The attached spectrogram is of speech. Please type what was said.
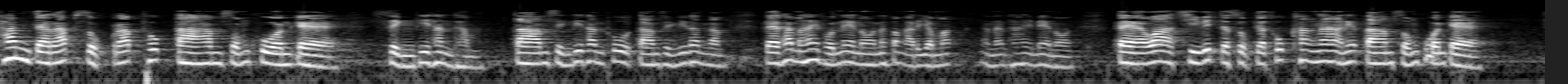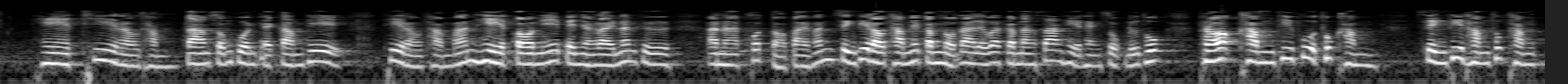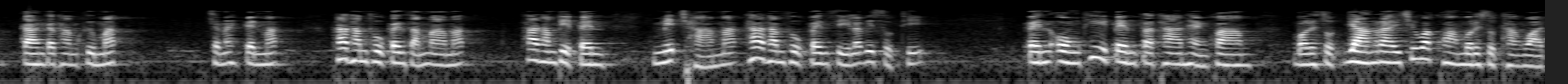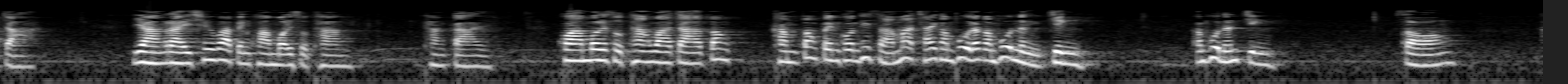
ท่านจะรับสุขรับทุกข์ตามสมควรแก่สิ่งที่ท่านทำตามสิ่งที่ท่านพูดตามสิ่งที่ท่านทำแต่ถ้ามันให้ผลแน่นอนนะต้องอริยมรรคอันนั้นถ้าให้แน่นอน แต่ว่าชีวิตจะสุขจะทุกข์ข้างหน้าเนี่ยตามสมควรแก่เหตุที่เราทำตามสมควรแก่กรรมที่ที่เราทำเพราะเหตุตอนนี้เป็นอย่างไรนั่นคืออนาคตต่อไปเพราะสิ่งที่เราทำเนี่ยกำหนดได้เลยว่ากำลังสร้างเหตุแห่งสุขหรือทุกข์เพราะคำที่พูดทุกคำ สิ่งที่ทำทุกทำการกระทำคือมัดใช่ไหมเป็นมัดถ้าทำถูกเป็นสัมมามัดถ้าทำผิดเป็นมิจฉามัดถ้าทำถูกเป็นศีลวิสุทธิ เป็นองค์ที่เป็นประธานแห่งความบริสุทธิ์อย่างไรชื่อว่าความบริสุทธิ์ทางวาจา อย่างไรชื่อว่าเป็นความบริสุทธิ์ทางทางกาย ความบริสุทธิ์ทางวาจาต้องคำต้องเป็นคนที่สามารถใช้คำพูดและคำพูดหนึ่งจริงคำพูดนั้นจริง สอง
